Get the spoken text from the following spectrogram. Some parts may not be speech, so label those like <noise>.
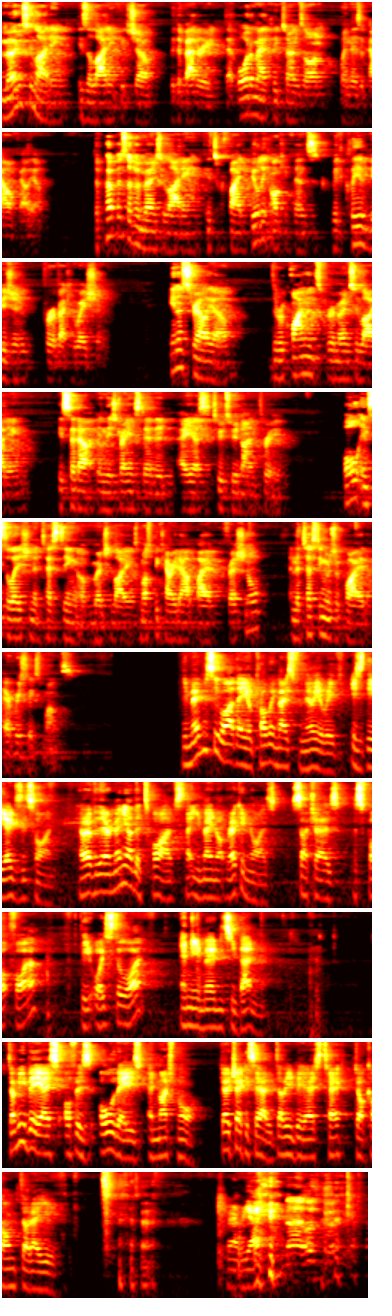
Emergency lighting is a lighting fixture with a battery that automatically turns on when there's a power failure. The purpose of emergency lighting is to provide building occupants with clear vision for evacuation. In Australia, the requirements for emergency lighting is set out in the Australian Standard AS2293. All installation and testing of emergency lighting must be carried out by a professional and the testing is required every six months. The emergency light that you're probably most familiar with is the exit sign. However, there are many other types that you may not recognise, such as the spitfire, the oyster light, and the emergency batten. WBS offers all these and much more. Go check us out at wbstech.com.au. <laughs> there we go. Perfect.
